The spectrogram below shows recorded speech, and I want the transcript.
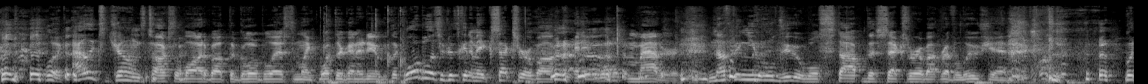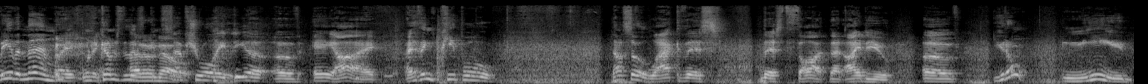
Look, Alex Jones talks a lot about the globalists and like what they're gonna do. The globalists are just gonna make sex robots, and it won't matter. Nothing you will do will stop the sex robot revolution. But even then, like when it comes to this don't know. conceptual idea of AI, I think people not so lack this this thought that I do of you don't need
